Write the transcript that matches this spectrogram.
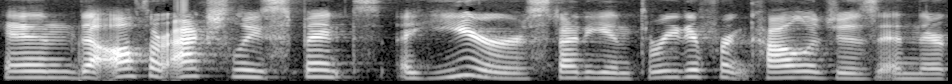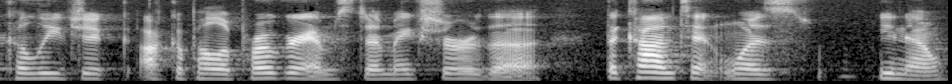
And the author actually spent a year studying three different colleges and their collegiate a cappella programs to make sure the, the content was, you know,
